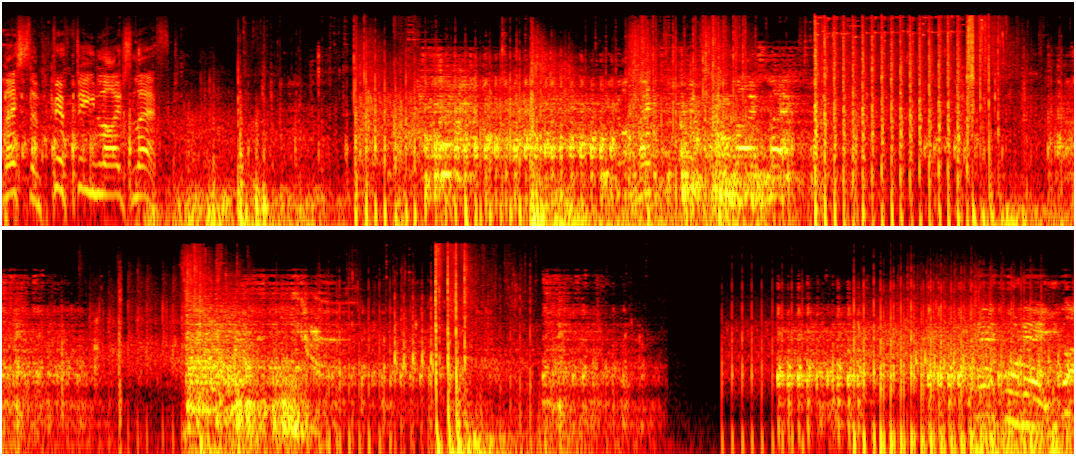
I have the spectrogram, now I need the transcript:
Less than 15 lives left. You've got less than 15 lives left. Careful there, you got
